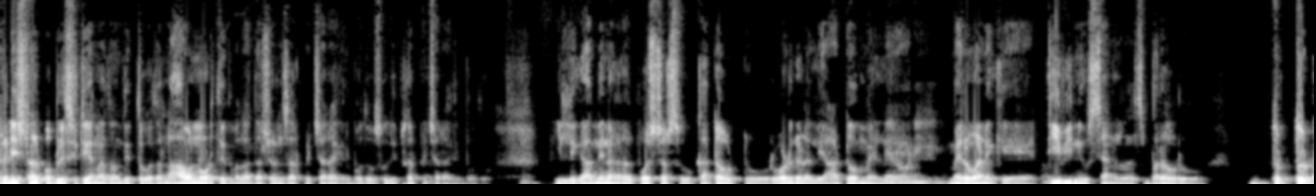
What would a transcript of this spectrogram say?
ಟ್ರೆಡಿಷನಲ್ ಪಬ್ಲಿಸಿಟಿ ಅನ್ನೋದೊಂದಿತ್ತು ಗೊತ್ತಾ ನಾವು ನೋಡ್ತಿದ್ವಲ್ಲ ದರ್ಶನ್ ಸರ್ ಪಿಕ್ಚರ್ ಆಗಿರ್ಬೋದು ಸುದೀಪ್ ಸರ್ ಪಿಕ್ಚರ್ ಆಗಿರ್ಬೋದು ಇಲ್ಲಿ ಗಾಂಧಿನಗರಲ್ಲಿ ಪೋಸ್ಟರ್ಸು ಕಟೌಟು ರೋಡ್ಗಳಲ್ಲಿ ಆಟೋ ಮೇಲೆ ಮೆರವಣಿಗೆ ಟಿವಿ ನ್ಯೂಸ್ ಚಾನೆಲ್ಸ್ ಬರೋರು ದೊಡ್ಡ ದೊಡ್ಡ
